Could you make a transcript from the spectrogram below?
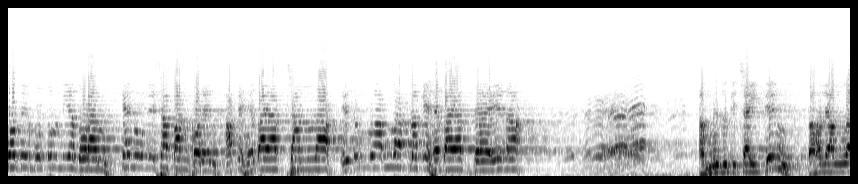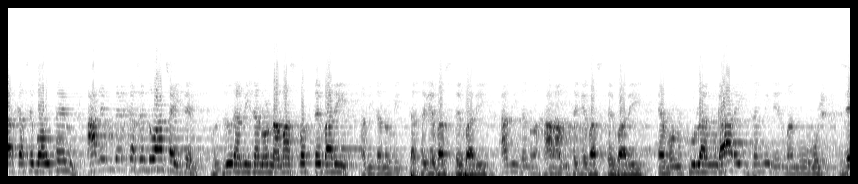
মদের বোতল নিয়ে দৌড়ান? কেন নেশা পান করেন? আপনি হেদায়াত চান না। এজন্য আল্লাহ আপনাকে হেদায়াত দেয় না। আপনি যদি চাইতেন তাহলে আল্লাহর কাছে বলতেন, আলেমদের কাছে দোয়া চাইতেন, হুজুর, আমি যেন নামাজ পড়তে পারি, আমি যেন মিথ্যা থেকে বাঁচতে পারি, আমি যেন হারাম থেকে বাঁচতে পারি। এমন কুলাঙ্গার এই জমিনের মানুষ যে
